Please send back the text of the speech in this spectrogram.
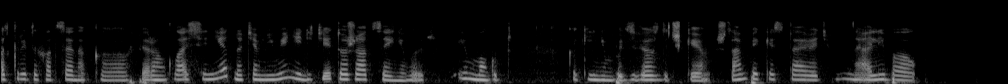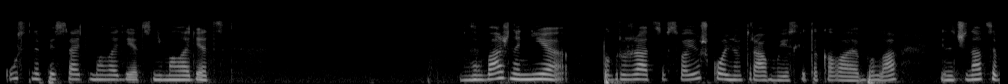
открытых оценок э, в первом классе нет, но тем не менее детей тоже оценивают. Им могут какие-нибудь звездочки, штампики ставить, либо устно писать молодец, не молодец. Важно не погружаться в свою школьную травму, если таковая была, и начинаться,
